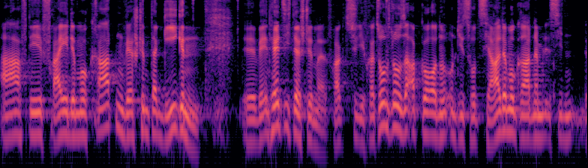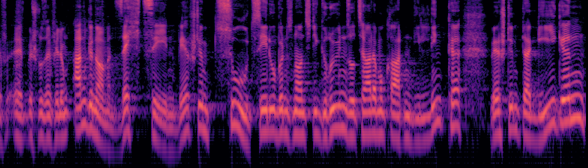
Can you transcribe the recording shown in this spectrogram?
AfD, Freie Demokraten. Wer stimmt dagegen? Äh, wer enthält sich der Stimme? Die fraktionslose Abgeordnete und die Sozialdemokraten. Damit ist die äh, Beschlussempfehlung angenommen. 16. Wer stimmt zu? CDU, BÜNDNIS 90 die GRÜNEN, Sozialdemokraten, DIE LINKE. Wer stimmt dagegen?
